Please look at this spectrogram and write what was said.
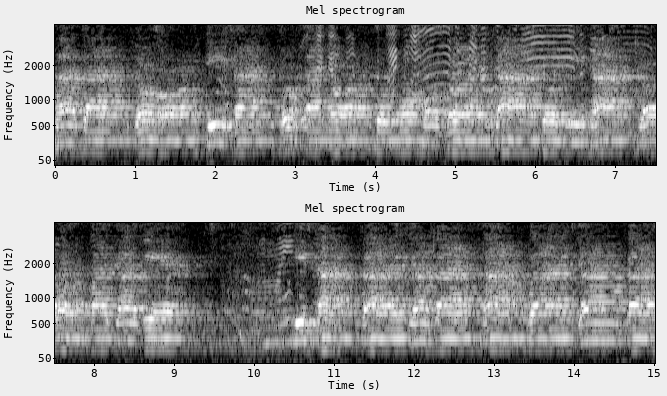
ภาจัง จิตังกายกรรมังวาจากรร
